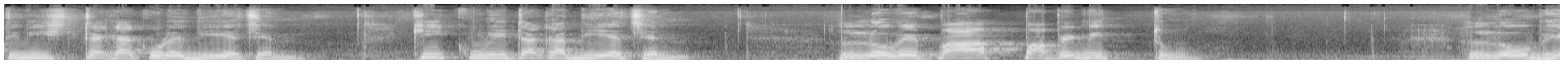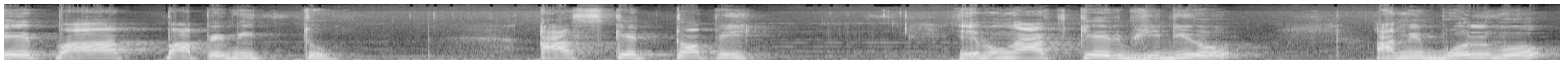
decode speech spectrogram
তিরিশ টাকা করে দিয়েছেন। কি কুড়ি টাকা দিয়েছেন? লোভে পাপ, পাপে মৃত্যু। লোভে পাপ, পাপে মৃত্যু। আজকের টপিক এবং আজকের ভিডিও আমি বলব,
